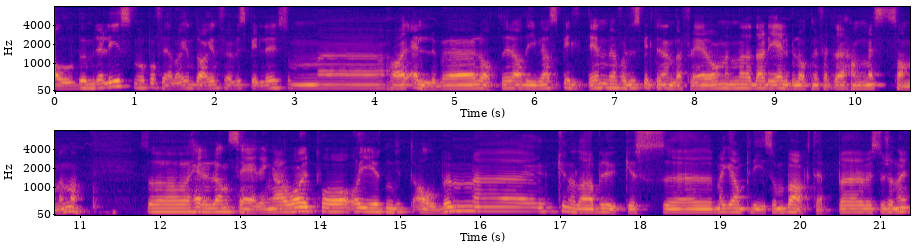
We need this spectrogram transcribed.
albumrelease nå på fredagen, dagen før vi spiller, som uh, har elleve låter av de vi har spilt inn. Vi har faktisk spilt inn enda flere òg, men det er de elleve låtene vi følte hang mest sammen. da. Så hele lanseringa vår på å gi ut nytt album uh, kunne da brukes med Grand Prix som bakteppe, hvis du skjønner.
